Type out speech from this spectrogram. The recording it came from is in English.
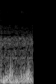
you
